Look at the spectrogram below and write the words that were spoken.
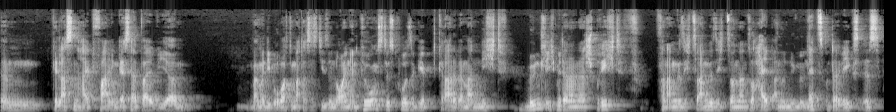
ähm, Gelassenheit vor allen Dingen deshalb, weil wir, weil man die Beobachtung macht, dass es diese neuen Empörungsdiskurse gibt, gerade wenn man nicht mündlich miteinander spricht, von Angesicht zu Angesicht, sondern so halb anonym im Netz unterwegs ist,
